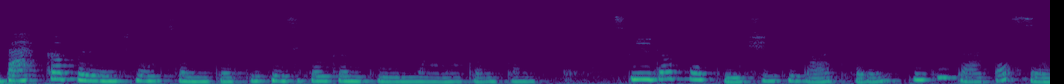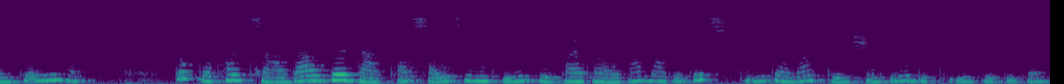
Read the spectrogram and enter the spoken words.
बैकअप अरेंजमेंट्स करनी पड़ती है फ़िज़िकल कंट्रोल लाना पड़ता है। स्पीड ऑफ़ ऑपरेशन की बात करें, क्योंकि डाटा सेंट्रली है तो बहुत ज़्यादा अगर डाटा साइज़ इंक्रीज होता जाएगा, हमारी जो स्पीड है ना ऑपरेशन की, वो डिक्रीज होती जाएगी।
